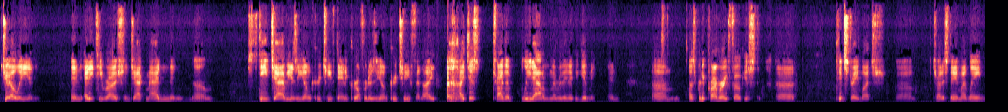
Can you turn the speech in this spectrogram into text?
Joey and and Eddie T. Rush and Jack Madden and um, Steve Javie as a young crew chief, Danny Crawford as a young crew chief, and I I just tried to bleed out of them everything they could give me, and um, I was pretty primary focused. Uh, didn't stray much. Um, try to stay in my lane.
